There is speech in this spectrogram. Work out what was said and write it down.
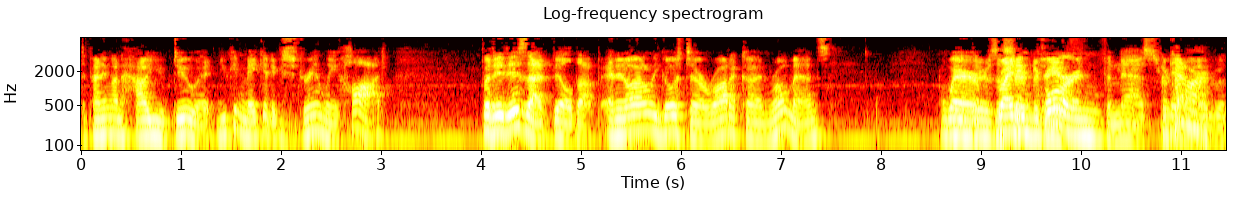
depending on how you do it, you can make it extremely hot. But it is that build up, and it not only goes to erotica and romance, where there's a writing certain degree of porn. finesse Yeah. required with.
